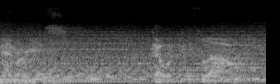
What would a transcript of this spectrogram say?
memories go with the flow.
